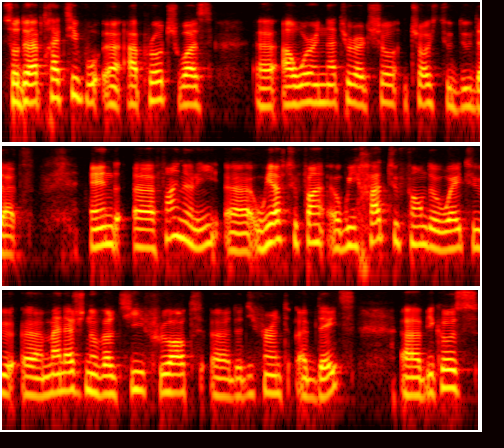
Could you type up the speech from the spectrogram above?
So the abstractive uh, approach was uh, our natural cho choice to do that. And uh, finally, uh, we have to find we had to find a way to manage novelty throughout the different updates. Because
